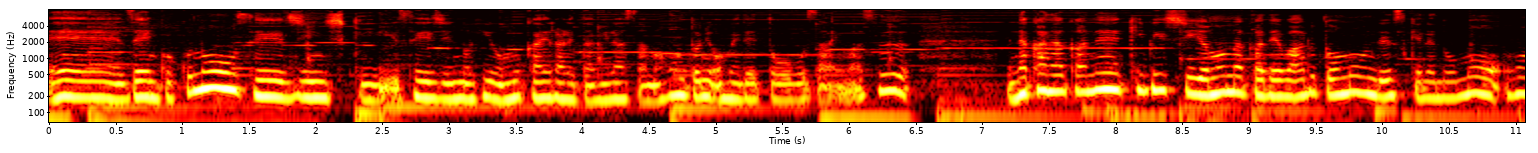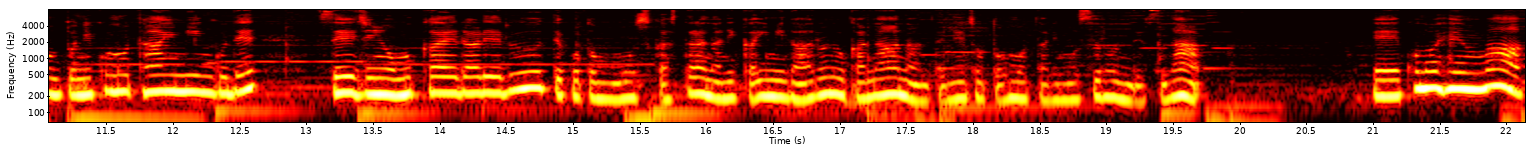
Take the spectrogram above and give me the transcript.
えー、全国の成人式成人の日を迎えられた皆様本当におめでとうございます。なかなかね厳しい世の中ではあると思うんですけれども本当にこのタイミングで成人を迎えられるってことももしかしたら何か意味があるのかななんてねちょっと思ったりもするんですが、えー、この辺は、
